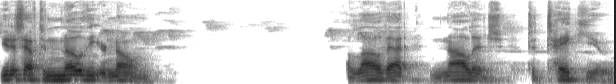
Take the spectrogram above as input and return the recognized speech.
You just have to know that you're known. Allow that knowledge to take you.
